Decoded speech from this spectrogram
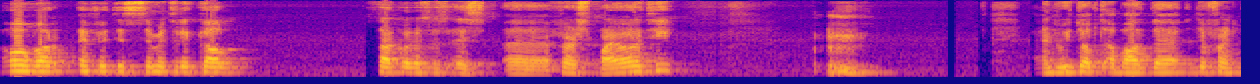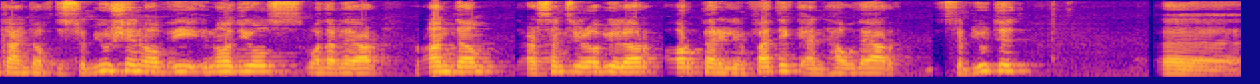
However, if it is symmetrical, sarcoidosis is uh, first priority. and we talked about the different kind of distribution of the nodules, whether they are random, they are centrilobular or perilymphatic, and how they are distributed. Uh,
